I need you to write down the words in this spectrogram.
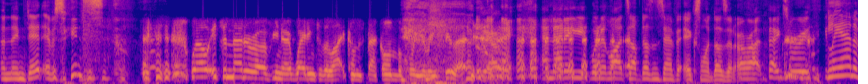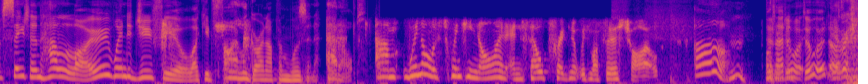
and in debt ever since? well, it's a matter of you know waiting till the light comes back on before you refill it. and that E, when it lights up, doesn't stand for excellent, does it? All right, thanks, Ruth. Leanne of Seaton, hello. When did you feel like you'd finally grown up and was an adult? Um, when I was 29 and fell pregnant with my first child. Oh, well, That'll that'd do it. I reckon.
